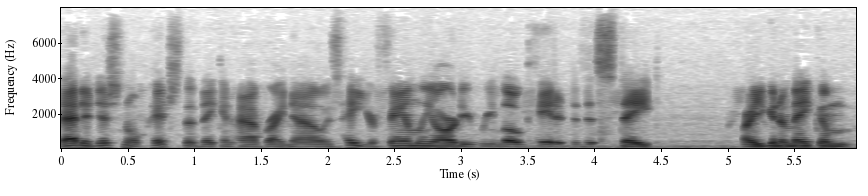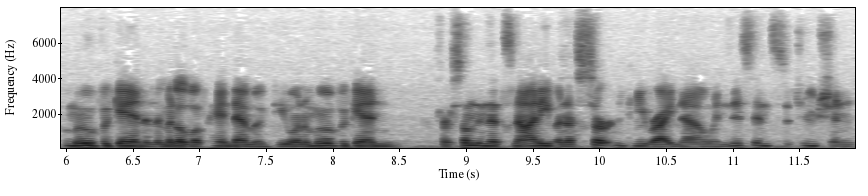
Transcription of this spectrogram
that additional pitch that they can have right now is, hey, your family already relocated to this state. Are you going to make them move again in the middle of a pandemic? Do you want to move again for something that's not even a certainty right now in this institution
